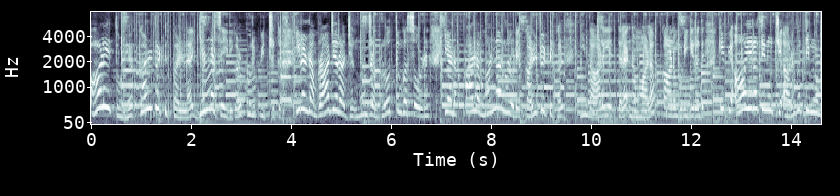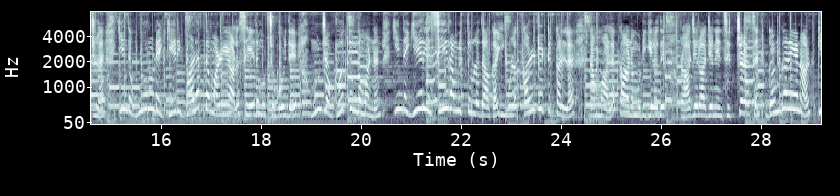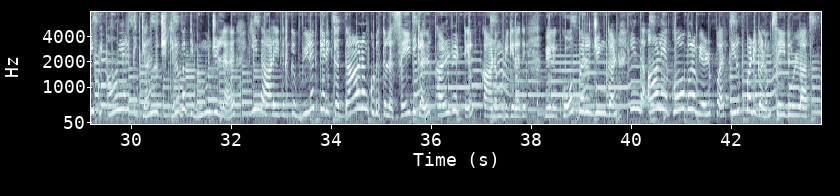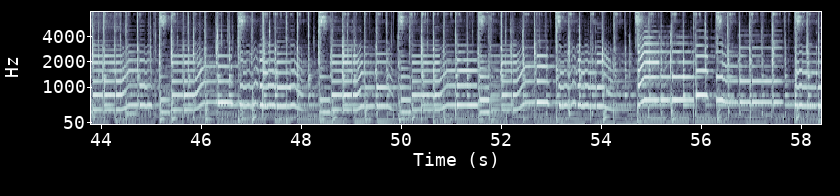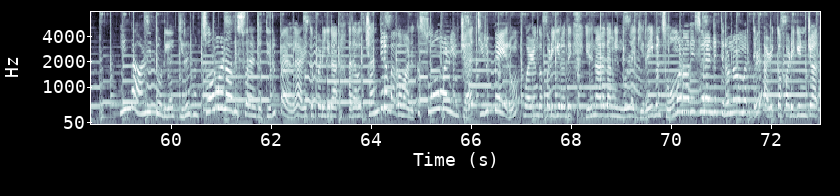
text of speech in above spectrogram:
ஆலயத்துடைய கல்வெட்டுக்கள்ல என்ன செய்திகள் குறிப்பிட்டிருக்கு? இரண்டாம் ராஜராஜன் மூன்றாம் குலோத்துங்க சோழன் என பல மன்னர்களுடைய கல்வெட்டுகள் இந்த ஆலயத்துல நம்மால காண முடிகிறது. கிபி ஆயிரத்தி நூற்றி அறுபத்தி மூன்றுல இந்த ஊருடைய ஏரி பலத்த மழையால சேதமுற்ற பொழுது மூன்றாம் குலோத்துங்க மன்னன் இந்த ஏரியை சீரமைத்துள்ளதாக இங்குள்ள கல்வெட்டுக்கள்ல நம்மால காண முடிகிறது. ராஜராஜனின் சிற்றரசன் கங்கரையனால் கிபி ஆயிரத்தி இருநூற்றி இருபத்தி மூணு மூன்றுல இந்த ஆலயத்திற்கு விளக்கரிக்க தானம் கொடுத்துள்ள செய்திகள் கல்வெட்டில் காண முடிகிறது. மேலும் கோப்பெருஞ்சிங்கன் இந்த ஆலய கோபுரம் எழுப்ப திருப்பணிகளும் செய்துள்ளார். நம்முடைய இறைவன் சோமநாதீஸ்வரர் என்ற திருப்பெயரில் அழைக்கப்படுகிறார். அதாவது சந்திர பகவானுக்கு சோமன் என்ற திருப்பெயரும் வழங்கப்படுகிறது. இதனால தாங்க இங்குள்ள இறைவன் சோமநாதீஸ்வரர் என்ற திருநாமத்தில் அழைக்கப்படுகின்றார்.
